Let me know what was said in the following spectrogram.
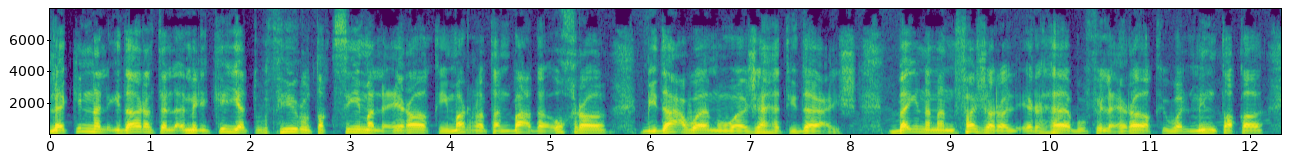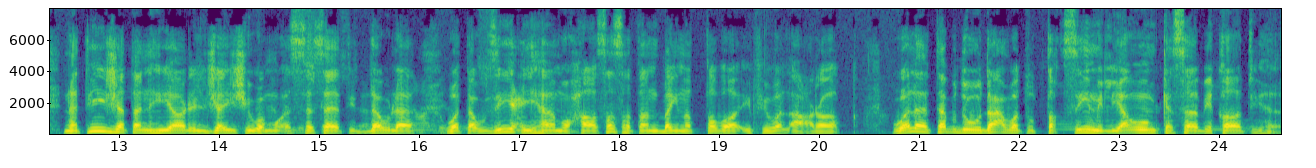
لكن الإدارة الأمريكية تثير تقسيم العراق مرة بعد أخرى بدعوى مواجهة داعش بينما انفجر الإرهاب في العراق والمنطقة نتيجة انهيار الجيش ومؤسسات الدولة وتوزيعها محاصصة بين الطوائف والأعراق. ولا تبدو دعوة التقسيم اليوم كسابقاتها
